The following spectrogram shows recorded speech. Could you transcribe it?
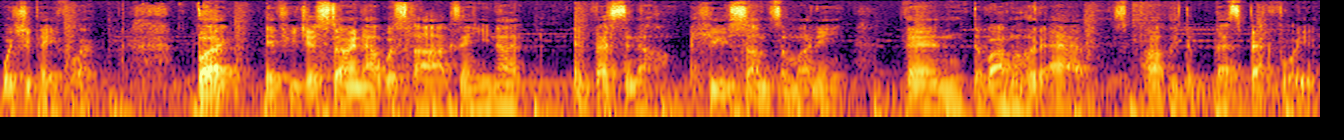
what you pay for. But if you're just starting out with stocks and you're not investing a, huge sums of money, then the Robinhood app is probably the best bet for you.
